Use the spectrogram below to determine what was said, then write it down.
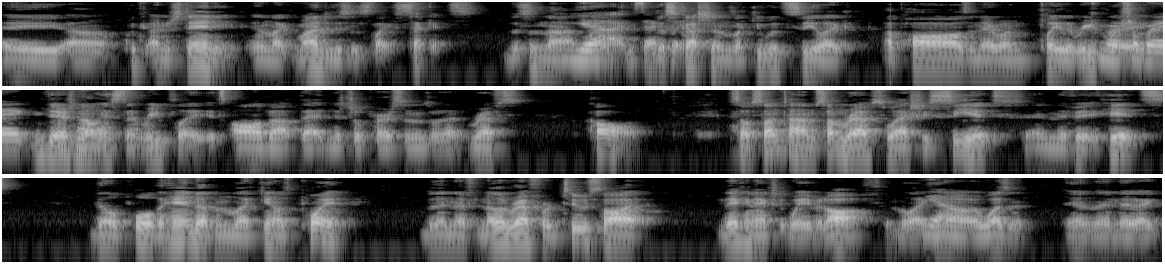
a uh, quick understanding. And like mind you, this is like seconds. This is not Yeah, like exactly. discussions like you would see like a pause and everyone play the replay. Commercial break. There's no Mhm. instant replay. It's all about that initial person's or that ref's call. So sometimes some refs will actually see it, and if it hits, they'll pull the hand up and be like, you know, it's a point. But then if another ref or two saw it, they can actually wave it off and be like, Yeah. no, it wasn't. And then they're like,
